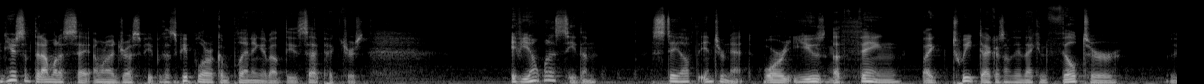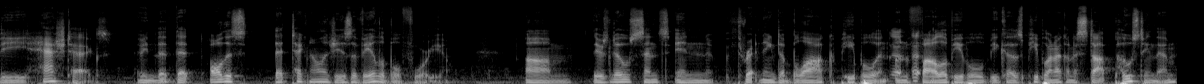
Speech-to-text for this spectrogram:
And here's something I want to say. I want to address people because people are complaining about these set pictures. If you don't want to see them, stay off the internet or use mm-hmm. a thing like TweetDeck or something that can filter the hashtags. I mean that that all this that technology is available for you. Um, there's no sense in threatening to block people and uh, uh, unfollow people because people are not going to stop posting them.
